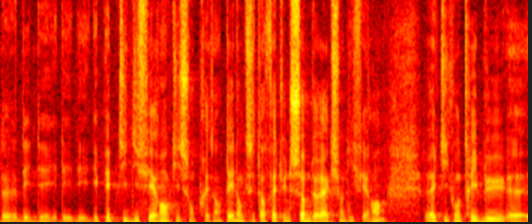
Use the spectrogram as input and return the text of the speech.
des, peptides différents qui sont présentés. Donc c'est en fait une somme de réactions différentes euh, qui contribuent, euh,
